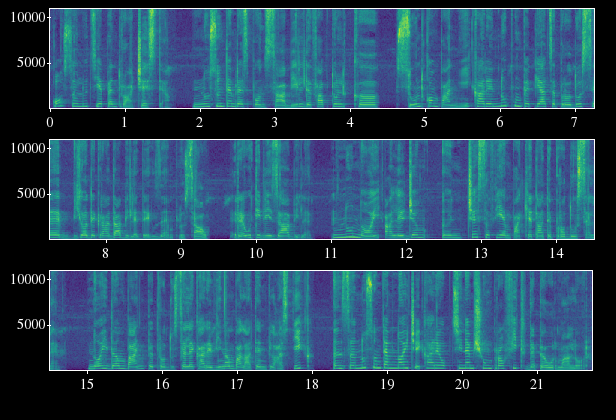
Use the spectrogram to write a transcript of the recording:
o soluție pentru acestea. Nu suntem responsabili de faptul că sunt companii care nu pun pe piață produse biodegradabile, de exemplu, sau reutilizabile. Nu noi alegem în ce să fie împachetate produsele. Noi dăm bani pe produsele care vin ambalate în plastic, însă nu suntem noi cei care obținem și un profit de pe urma lor.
